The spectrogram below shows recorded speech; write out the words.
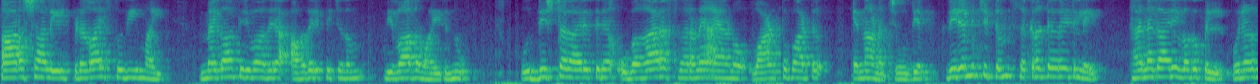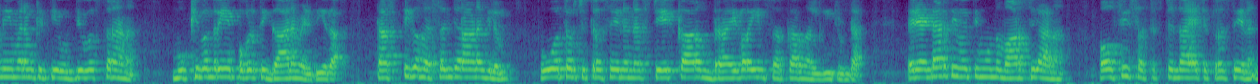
പാറശാലയിൽ പിണറായി സ്തുതിയുമായി മെഗാ തിരുവാതിര അവതരിപ്പിച്ചതും വിവാദമായിരുന്നു. ഉദ്ദിഷ്ട കാര്യത്തിന് ഉപകാര സ്മരണയായാണോ വാഴ്ത്തുപാട്ട് എന്നാണ് ചോദ്യം. വിരമിച്ചിട്ടും സെക്രട്ടേറിയറ്റിലെ ധനകാര്യ വകുപ്പിൽ പുനർനിയമനം കിട്ടിയ ഉദ്യോഗസ്ഥരാണ് മുഖ്യമന്ത്രിയെ പുകഴ്ത്തി ഗാനം എഴുതിയത് തസ്തിക മെസ്സഞ്ചറാണെങ്കിലും പൂവത്തൂർ ചിത്രസേനന് സ്റ്റേറ്റ് കാറും ഡ്രൈവറെയും സർക്കാർ നൽകിയിട്ടുണ്ട്. രണ്ടായിരത്തി ഇരുപത്തി മൂന്ന് മാർച്ചിലാണ് ഓഫീസ് അസിസ്റ്റന്റായ ചിത്രസേനൻ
